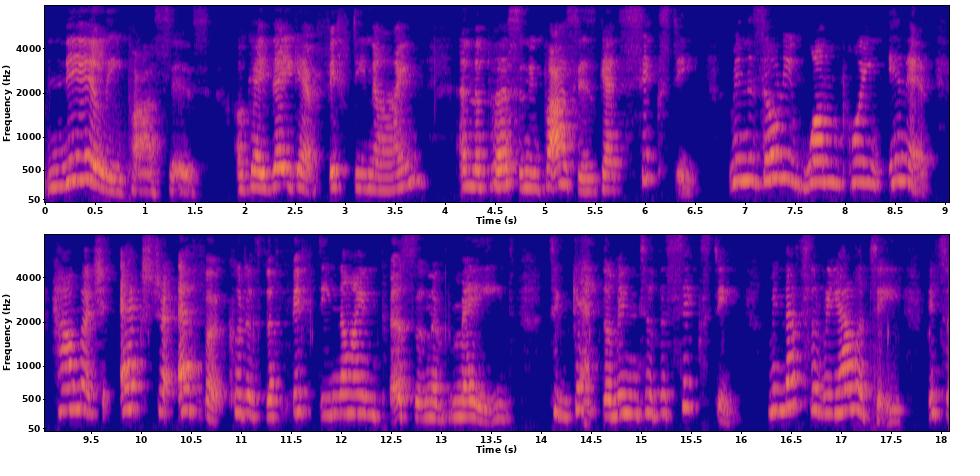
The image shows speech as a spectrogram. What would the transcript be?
nearly passes okay they get 59 and the person who passes gets 60 I mean, there's only one point in it. How much extra effort could have the 59 person have made to get them into the 60? I mean, that's the reality. It's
